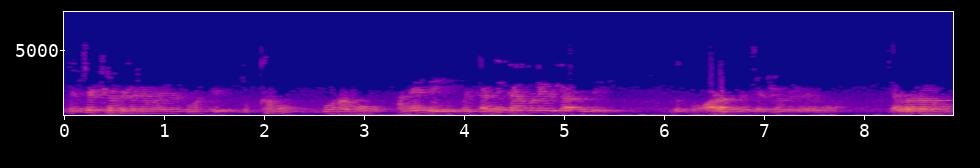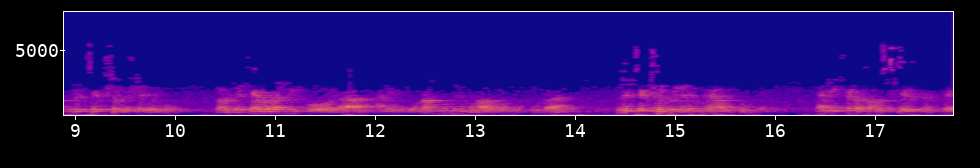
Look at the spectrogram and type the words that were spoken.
ప్రత్యక్ష విషయమైనటువంటి దుఃఖము గుణము అనేది మీ కంటి కనపడేది కాదు ఇది. గోడ ప్రత్యక్ష విషయము తెల్లదనము ప్రత్యక్ష విషయము కాబట్టి తెల్లని గోడ అనే గుణగుణి భావము కూడా ప్రత్యక్ష విషయమే అవుతుంది. కానీ ఇక్కడ సమస్య ఏంటంటే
